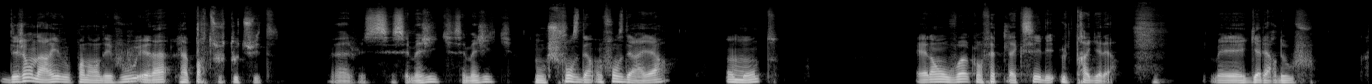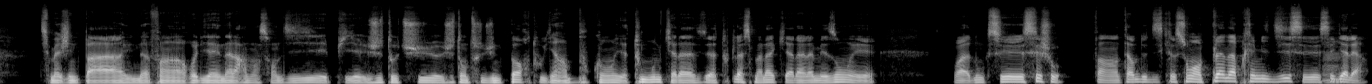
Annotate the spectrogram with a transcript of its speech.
déjà on arrive au point de rendez-vous et là la porte s'ouvre tout de suite. c'est magique, c'est magique. Donc je fonce, on fonce derrière, on monte et là on voit qu'en fait l'accès il est ultra galère, mais galère de ouf. T'imagines pas une, enfin relié à une alarme incendie et puis juste au-dessus, juste en dessous d'une porte où il y a un boucan, il y a tout le monde qui a, la, il y a toute la smala qui est à la maison et voilà donc c'est c'est chaud. Enfin en termes de discrétion en plein après-midi c'est c'est galère.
